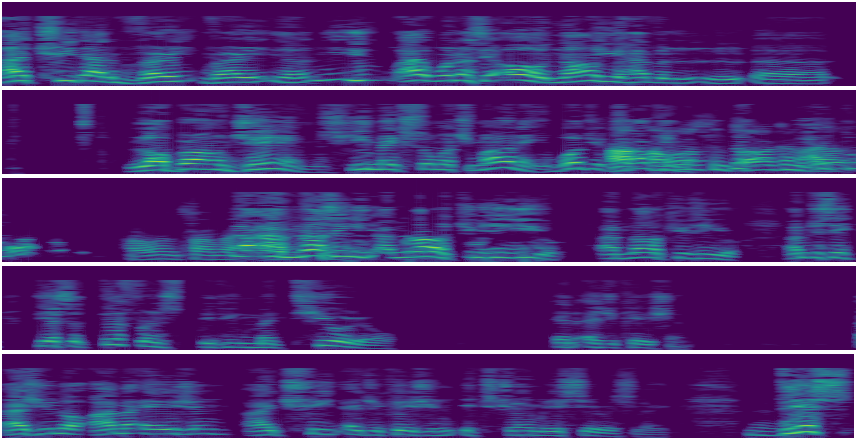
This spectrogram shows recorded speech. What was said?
I treat that very, very. You know, you, I want to say, oh, now you have a uh, LeBron James. He makes so much money. What are you talking I, I wasn't about? talking no, about. I, wasn't talking about. no, I'm not saying. I'm not accusing you. I'm not accusing you. I'm just saying there's a difference between material and education. As you know, I'm an Asian. I treat education extremely seriously. This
